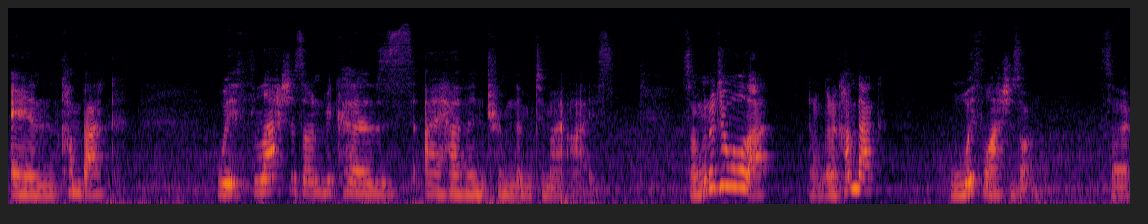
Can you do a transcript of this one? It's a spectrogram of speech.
and come back with lashes on because I haven't trimmed them to my eyes. So I'm going to do all that and I'm going to come back with lashes on. So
